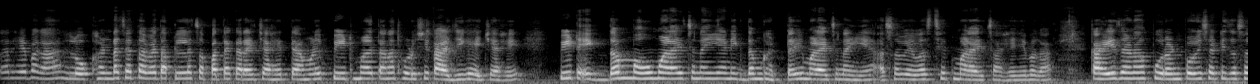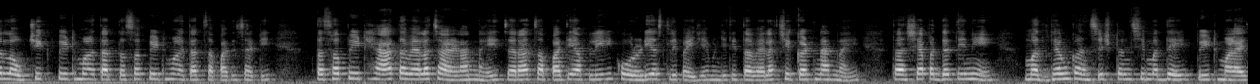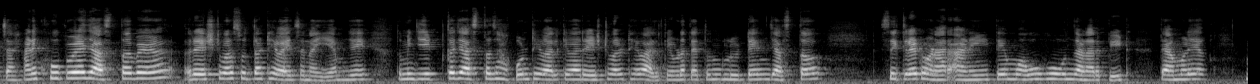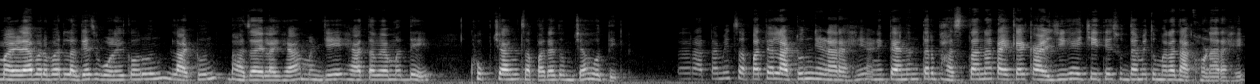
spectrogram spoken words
तर हे बघा लोखंडाच्या तव्यात आपल्याला चपात्या करायच्या आहेत. त्यामुळे पीठ मळताना थोडीशी काळजी घ्यायची आहे. पीठ एकदम मऊ मळायचं नाही आणि एकदम घट्टही मळायचं नाही आहे असं व्यवस्थित मळायचं आहे हे बघा. काही जण पुरणपोळीसाठी जसं लवचिक पीठ मळतात तसं पीठ मळतात चपातीसाठी. तसं पीठ ह्या तव्याला चालणार नाही. जरा चपाती आपली कोरडी असली पाहिजे म्हणजे ती तव्याला चिकटणार नाही. तर अशा पद्धतीने मध्यम कन्सिस्टन्सीमध्ये पीठ मळायचं आहे. आणि खूप वेळ जास्त वेळ रेस्टवर सुद्धा ठेवायचं नाही आहे म्हणजे तुम्ही जितकं जास्त झाकून ठेवाल किंवा रेस्टवर ठेवाल तेवढं त्यातून ग्लुटेन जास्त सिक्रेट होणार आणि ते मऊ होऊन जाणार पीठ. त्यामुळे मळल्याबरोबर लगेच गोळे करून लाटून भाजायला घ्या. म्हणजे ह्या तव्यामध्ये खूप छान चपात्या तुमच्या होतील. तर आता मी चपात्या लाटून घेणार आहे आणि त्यानंतर भाजताना काय काय काळजी घ्यायची ते सुद्धा मी तुम्हाला दाखवणार आहे.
